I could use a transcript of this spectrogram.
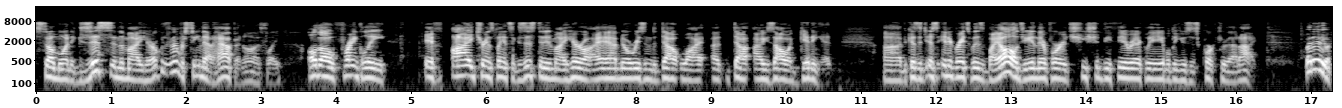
someone exists in the My Hero, because we've never seen that happen, honestly. Although, frankly, if eye transplants existed in My Hero, I have no reason to doubt why uh, doubt Aizawa getting it uh, because it just integrates with his biology, and therefore he should be theoretically able to use his quirk through that eye. But anyway,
